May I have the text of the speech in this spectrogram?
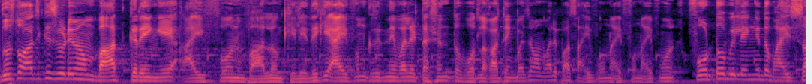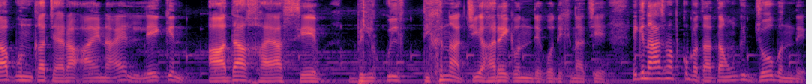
दोस्तों, आज की इस वीडियो में हम बात करेंगे आईफोन वालों के लिए। देखिए आईफोन खरीदने वाले टशन तो बहुत लगाते हैं। भाई साहब, हमारे पास आईफोन आईफोन आईफोन फ़ोटो भी लेंगे तो भाई साहब उनका चेहरा आए ना आए, लेकिन आधा खाया सेब बिल्कुल दिखना चाहिए, हर एक बंदे को दिखना चाहिए। लेकिन आज मैं आपको बताता हूँ कि जो बंदे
